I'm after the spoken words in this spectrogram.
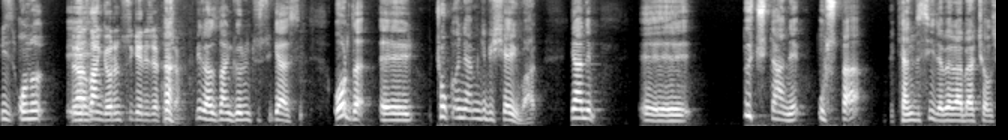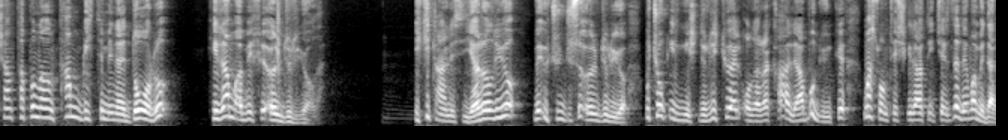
biz onu e, Birazdan görüntüsü gelecek Heh, hocam. birazdan görüntüsü gelsin. Orada e, çok önemli bir şey var. Yani e, üç tane usta kendisiyle beraber çalışan tapınağın tam bitimine doğru Hiram Abif'i öldürüyorlar. İki tanesi yaralıyor ve üçüncüsü öldürüyor. Bu çok ilginçtir. Ritüel olarak hala bugünkü Mason teşkilatı içerisinde devam eder.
